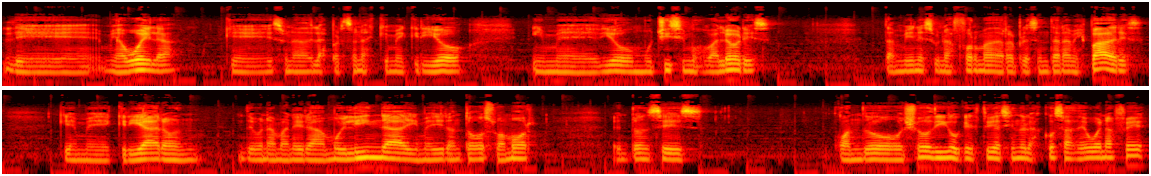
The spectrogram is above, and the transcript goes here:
de mi abuela, que es una de las personas que me crió y me dio muchísimos valores. También es una forma de representar a mis padres, que me criaron de una manera muy linda y me dieron todo su amor. Entonces, cuando yo digo que estoy haciendo las cosas de buena fe,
